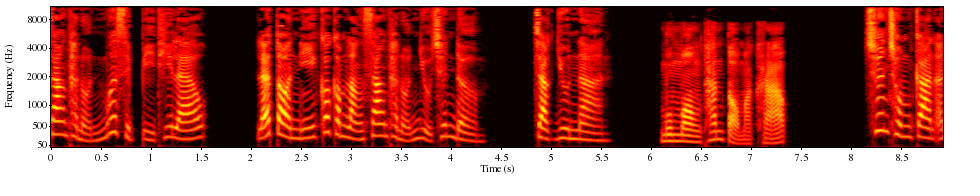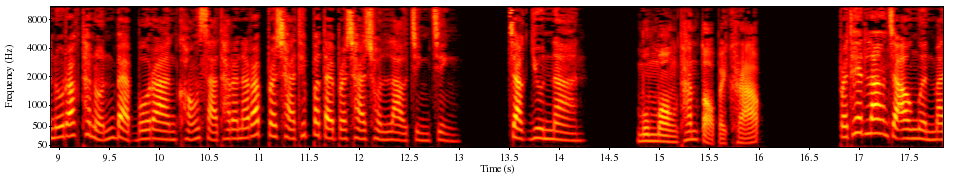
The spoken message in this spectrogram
สร้างถนนเมื่อ 10 ปีที่แล้ว และตอนนี้ก็กำลังสร้างถนนอยู่เช่นเดิม จากยูนนาน มุมมองท่านต่อมาครับ ชื่นชมการอนุรักษ์ถนนแบบโบราณของสาธารณรัฐประชาธิปไตยประชาชนลาวจริง ๆ จากยูนนาน มุมมองท่านต่อไปครับ ประเทศล่างจะเอาเงินมา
